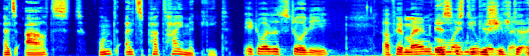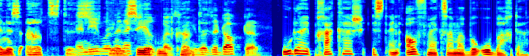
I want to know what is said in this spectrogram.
als Arzt und als Parteimitglied. Es ist die Geschichte eines Arztes, den ich sehr gut kannte. Uday Prakash ist ein aufmerksamer Beobachter.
